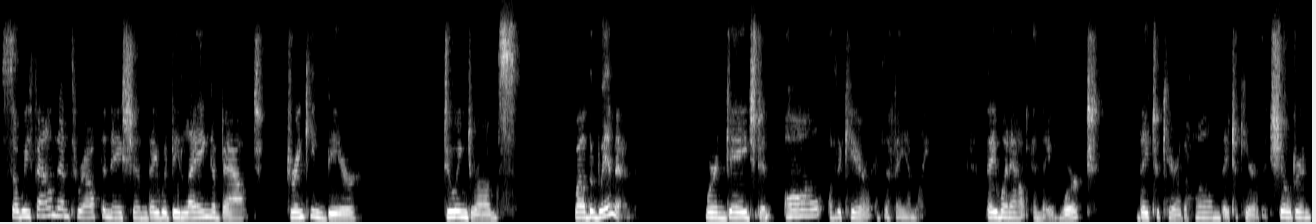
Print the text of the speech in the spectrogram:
So we found them throughout the nation. They would be laying about, drinking beer, doing drugs, while the women were engaged in all of the care of the family. They went out and they worked. They took care of the home. They took care of the children.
